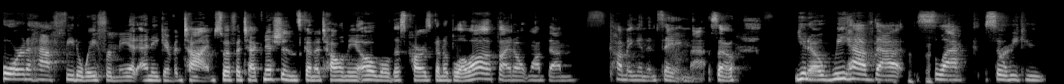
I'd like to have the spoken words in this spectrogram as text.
four and a half feet away from me at any given time. So if a technician's going to tell me, oh, well, this car is going to blow up, I don't want them coming in and saying that. So, you know, we have that Slack so we can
